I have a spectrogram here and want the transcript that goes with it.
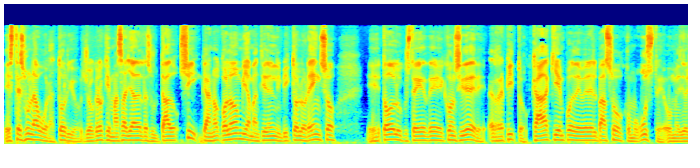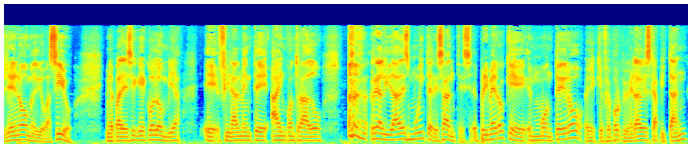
Este es un laboratorio. Yo creo que más allá del resultado, sí, ganó Colombia, mantiene el invicto Lorenzo, eh, todo lo que usted eh, considere. Repito, cada quien puede ver el vaso como guste, o medio lleno o medio vacío. Me parece que Colombia eh, finalmente ha encontrado realidades muy interesantes. Eh, Primero que Montero, eh, que fue por primera vez capitán,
